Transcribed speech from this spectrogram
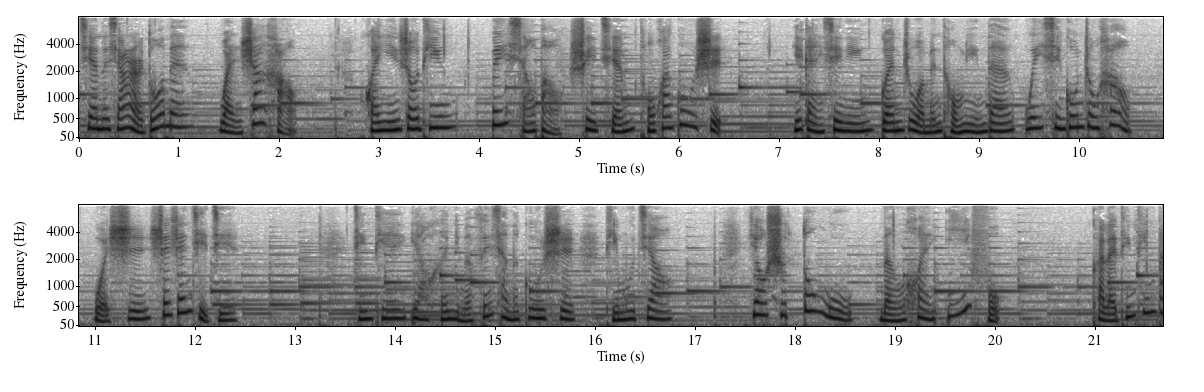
亲爱的小耳朵们，晚上好！欢迎收听微小宝睡前童话故事，也感谢您关注我们同名的微信公众号。我是珊珊姐姐。今天要和你们分享的故事题目叫《要是动物能换衣服》，快来听听吧。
